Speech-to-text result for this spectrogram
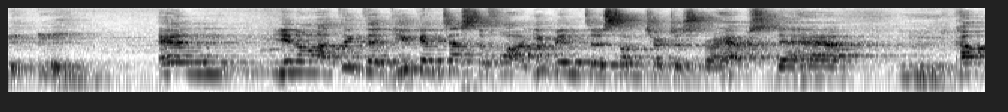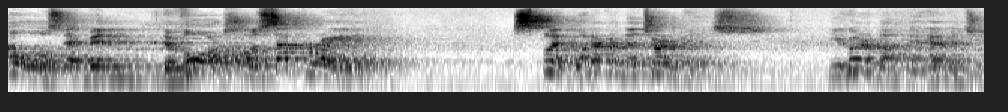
and you know, I think that you can testify. You've been to some churches perhaps that have couples that have been divorced or separated, split, whatever the term is. You heard about that, haven't you?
